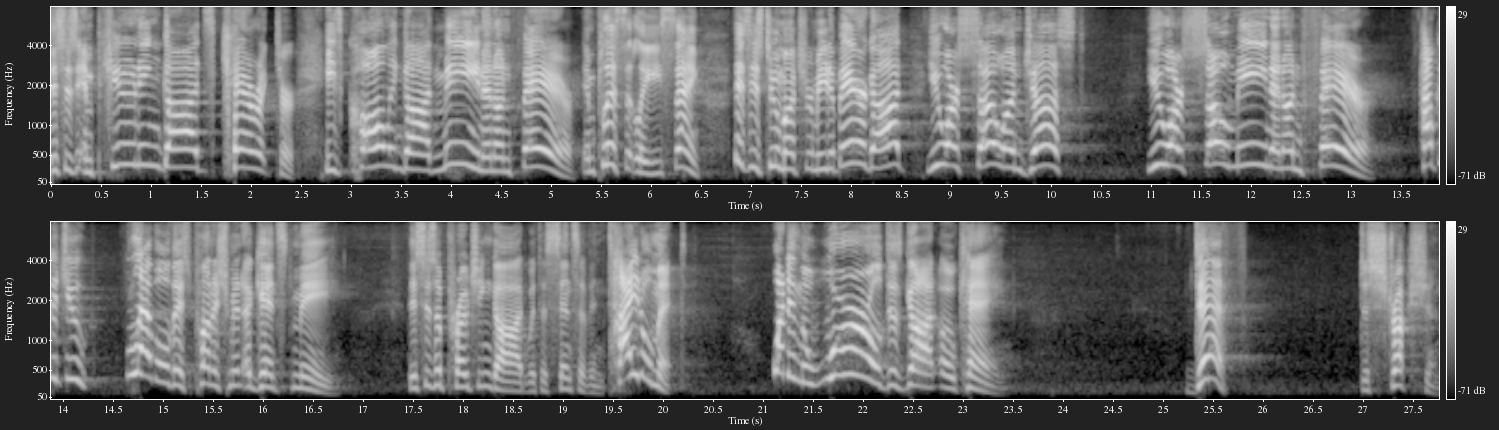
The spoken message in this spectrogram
This is impugning God's character. He's calling God mean and unfair. Implicitly, he's saying, This is too much for me to bear, God. You are so unjust. You are so mean and unfair. How could you level this punishment against me? This is approaching God with a sense of entitlement. What in the world does God Cain? Death destruction.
